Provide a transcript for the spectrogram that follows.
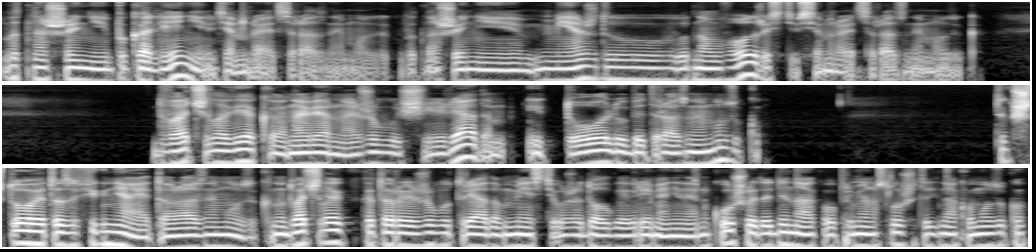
в отношении поколений всем нравится разная музыка. В отношении между в одном возрасте всем нравится разная музыка. Два человека, наверное, живущие рядом, и то любят разную музыку. Так что это за фигня, это разная музыка? Ну, два человека, которые живут рядом вместе уже долгое время, они, наверное, кушают одинаково, примерно слушают одинаковую музыку.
